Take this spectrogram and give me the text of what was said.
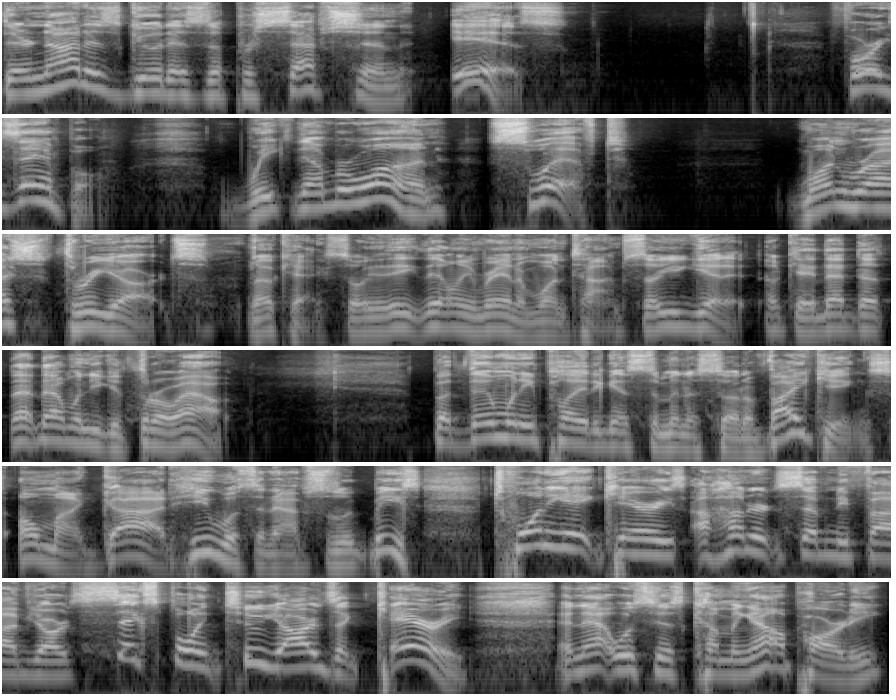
they're not as good as the perception is. For example, week number one, Swift, one rush, three yards. Okay, so they, only ran him one time, so you get it. Okay, that that that one you could throw out. But then when he played against the Minnesota Vikings, oh my God, he was an absolute beast. 28 carries, 175 yards, 6.2 yards a carry. And that was his coming out party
